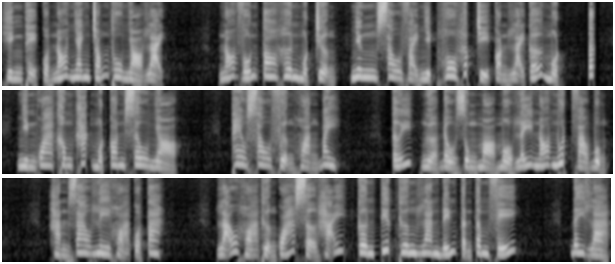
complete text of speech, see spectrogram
Hình thể của nó nhanh chóng thu nhỏ lại. Nó vốn to hơn một trượng, nhưng sau vài nhịp hô hấp chỉ còn lại cỡ một. Nhìn qua không khác một con sâu nhỏ. Theo sau phượng hoàng bay. Tới ngửa đầu dùng mỏ mổ lấy nó nuốt vào bụng. Hàn giao ly hỏa của ta. Lão hòa thượng quá sợ hãi, cơn tiếc thương lan đến tận tâm phế. Đây là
